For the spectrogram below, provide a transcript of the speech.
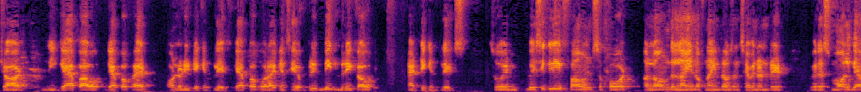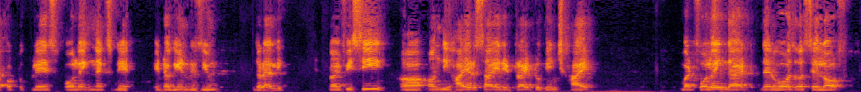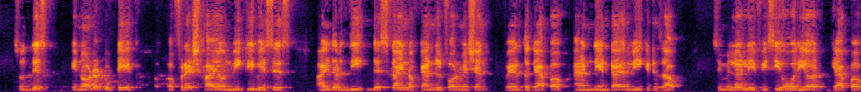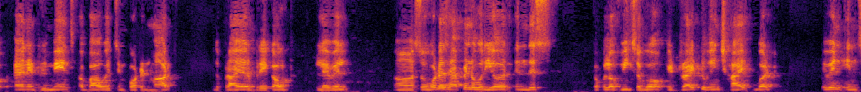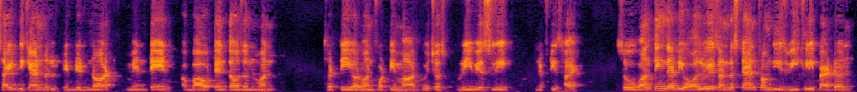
chart the gap out gap up had already taken place. Gap up, or I can say a big breakout, had taken place. So it basically found support along the line of 9,700 where a small gap up took place. Following next day, it again resumed the rally. Now, if we see uh, on the higher side, it tried to inch high, but following that, there was a sell off. So this, in order to take a fresh high on weekly basis, either the this kind of candle formation where the gap up and the entire week it is up Similarly, if we see over here, gap up and it remains above its important mark, the prior breakout level. Uh, so what has happened over here in this couple of weeks ago, it tried to inch high, but even inside the candle, it did not maintain about 10,130 or 140 mark, which was previously Nifty's high. So one thing that you always understand from these weekly pattern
